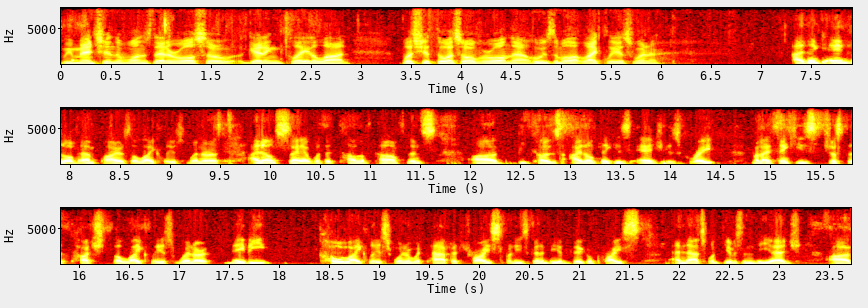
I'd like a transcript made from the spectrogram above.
We mentioned the ones that are also getting played a lot. What's your thoughts overall now? Who's the likeliest winner? I think Angel of Empire is the likeliest winner. I don't say it with a ton of confidence uh, because I don't think his edge is great. but I think he's just a touch the likeliest winner. Maybe co-likeliest winner with Tapit Trice, but he's going to be a bigger price, and that's what gives him the edge. Uh,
